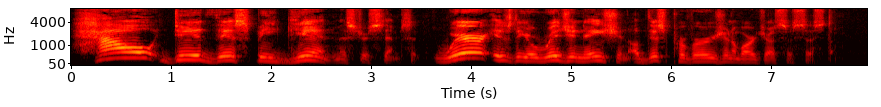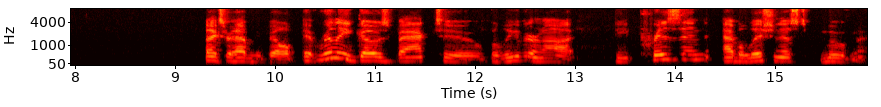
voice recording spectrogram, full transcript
how did this begin, Mr. Stimson? Where is the origination of this perversion of our justice system? Thanks for having me, Bill. It really goes back to, believe it or not, the prison abolitionist movement.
